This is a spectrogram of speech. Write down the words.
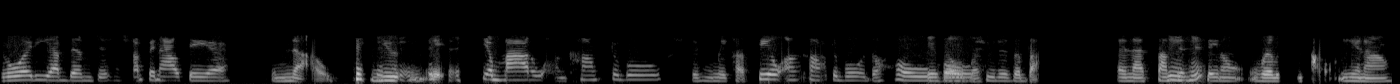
majority of them just jumping out there, no. You make your model uncomfortable. If you make her feel uncomfortable, the whole it's over. shoot is about. And that's something mm-hmm. that they don't really know, you know.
